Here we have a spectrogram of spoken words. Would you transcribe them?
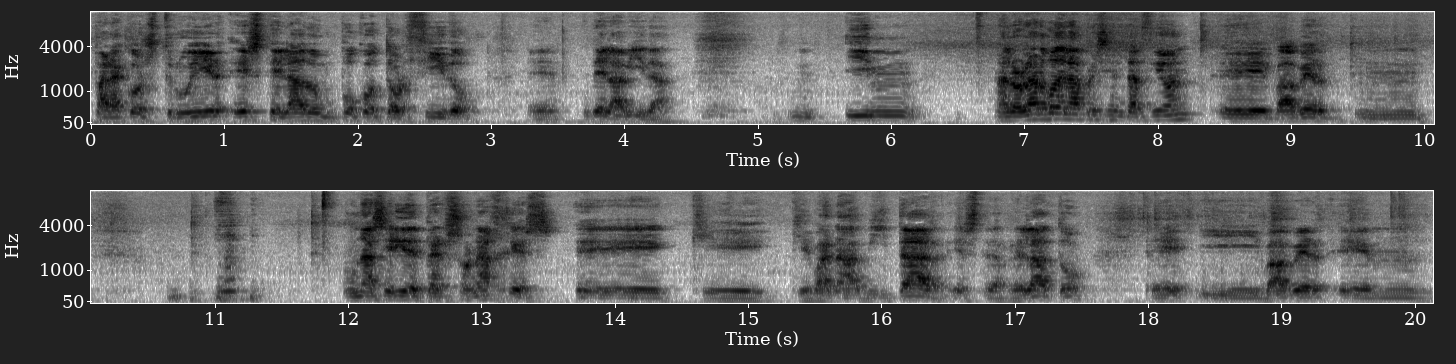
para construir este lado un poco torcido eh, de la vida. A lo largo de la presentación eh, va a haber mm, una serie de personajes eh, que, van a habitar este relato y va a haber em,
